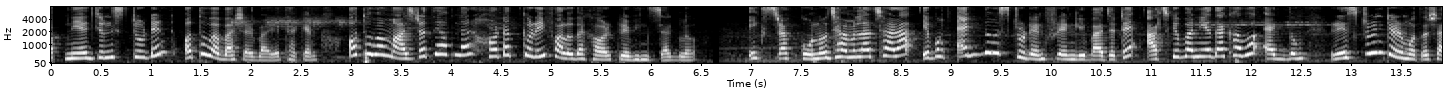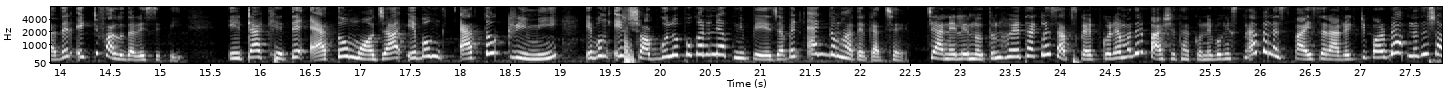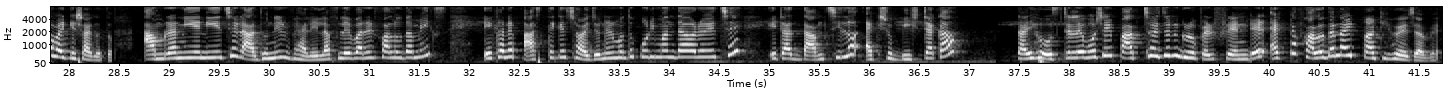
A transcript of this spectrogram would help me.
আপনি একজন স্টুডেন্ট অথবা বাসার বাইরে থাকেন, অথবা মাঝরাতে আপনার হঠাৎ করেই ফালুদা খাওয়ার ক্রেভিংস জাগলো। এক্সট্রা কোনো ঝামেলা ছাড়া এবং একদম স্টুডেন্ট ফ্রেন্ডলি বাজেটে আজকে বানিয়ে দেখাবো একদম রেস্টুরেন্টের মতো স্বাদের একটি ফালুদা রেসিপি এটা খেতে এত মজা এবং এত ক্রিমি এবং এর সবগুলো উপকরণে আপনি পেয়ে যাবেন একদম হাতের কাছে। চ্যানেলে নতুন হয়ে থাকলে সাবস্ক্রাইব করে আমাদের পাশে থাকুন এবং স্ন্যাপ অ্যান্ড স্পাইসের আরও একটি পর্বে আপনাদের সবাইকে স্বাগত। আমরা নিয়ে নিয়েছি রাঁধুনির ভ্যানিলা ফ্লেভারের ফালুদা মিক্স। এখানে পাঁচ থেকে ছয় জনের মতো পরিমাণ দেওয়া রয়েছে। এটার দাম ছিল একশো বিশ টাকা। তাই হোস্টেলে বসেই পাঁচ ছয়জন গ্রুপের ফ্রেন্ডের একটা ফালুদা নাইট পার্টি হয়ে যাবে।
